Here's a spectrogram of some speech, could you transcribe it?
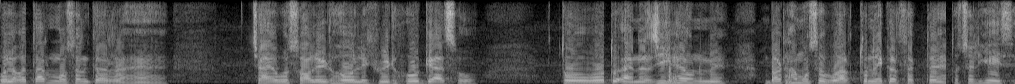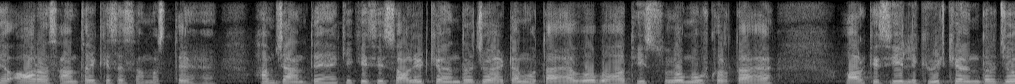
वो लगातार मोशन कर रहे हैं, चाहे वो सॉलिड हो लिक्विड हो गैस हो। तो वो तो एनर्जी है उनमें बट हम उसे वर्क तो नहीं कर सकते हैं। तो चलिए इसे और आसान तरीके से समझते हैं। हम जानते हैं कि किसी सॉलिड के अंदर जो एटम होता है, वो बहुत ही स्लो मूव करता है। और किसी लिक्विड के अंदर जो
